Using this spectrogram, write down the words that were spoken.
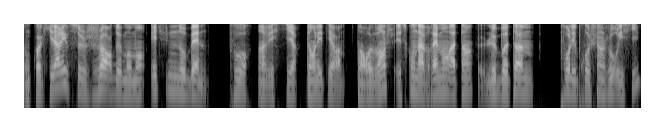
Donc quoi qu'il arrive, ce genre de moment est une aubaine pour investir dans l'Ethereum. En revanche, est-ce qu'on a vraiment atteint le bottom pour les prochains jours ici?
